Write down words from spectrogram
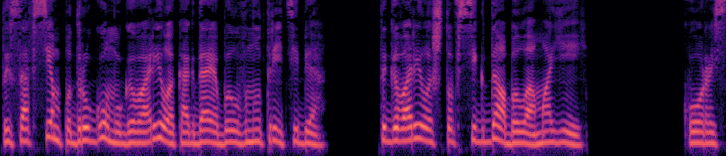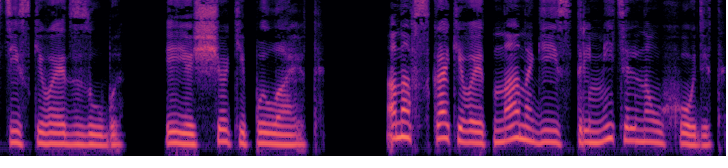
Ты совсем по-другому говорила, когда я был внутри тебя. Ты говорила, что всегда была моей. Кора стискивает зубы. Ее щеки пылают. Она вскакивает на ноги и стремительно уходит.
